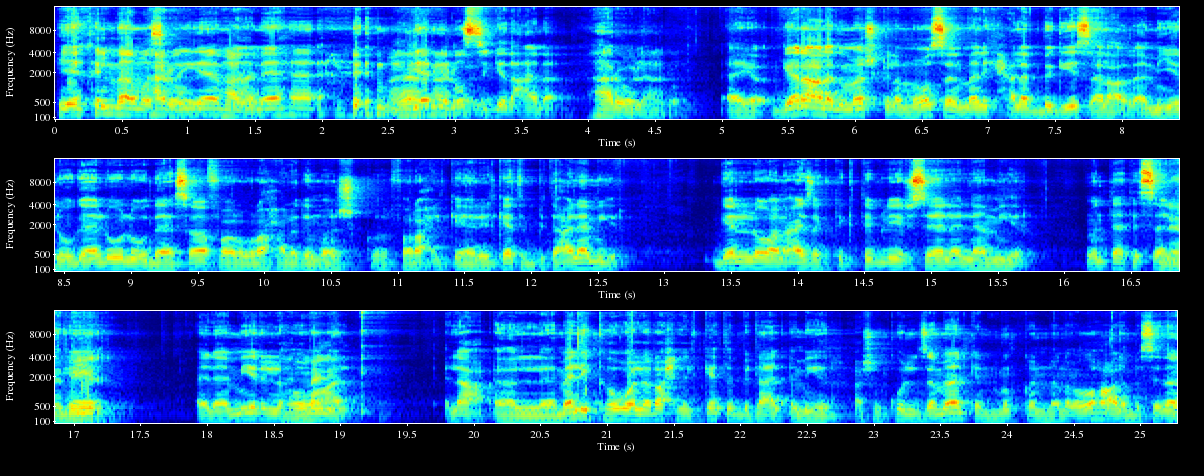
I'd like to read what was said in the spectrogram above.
هي كلمة مصرية. معناها جري. نص جدعانة هارول هارول أيوه جرى على دمشق لما وصل الملك حلب بقي يسأل على الأمير وقالوا له ده سافر وراح على دمشق فراح للكاتب بتاع الأمير قال له أنا عايزك تكتب لي رسالة للأمير وأنت هتسأل الأمير؟ الأمير اللي هو الملك. على- لا الملك هو اللي راح للكاتب بتاع الأمير عشان كل زمان كان ممكن أنا ما أعلم بس ده؟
